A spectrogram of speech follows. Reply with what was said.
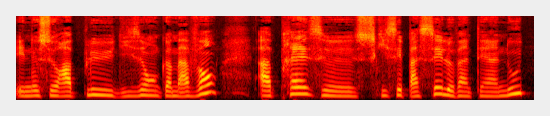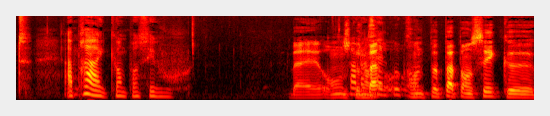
et ne sera plus, disons, comme avant, après ce, ce qui s'est passé le 21 août à Prague Qu'en pensez-vous? Ben, on, ne peut pas penser que,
